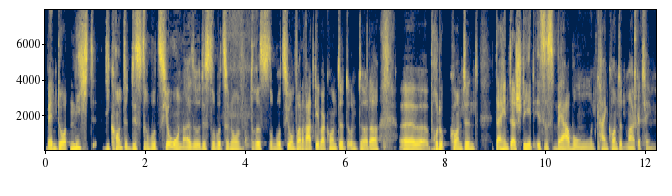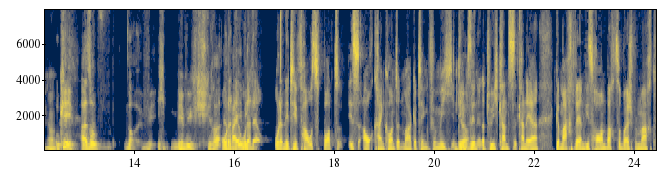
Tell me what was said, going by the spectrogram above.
wenn dort nicht die Content-Distribution, also Distribution, Distribution von Ratgeber-Content und oder äh, Produkt-Content dahinter steht, ist es Werbung und kein Content-Marketing. Ne? Okay, also ich, ich, ich oder, oder, der, oder eine TV-Spot ist auch kein Content-Marketing für mich. In dem ja. Sinne, natürlich kann's, kann er gemacht werden, wie es Hornbach zum Beispiel macht,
